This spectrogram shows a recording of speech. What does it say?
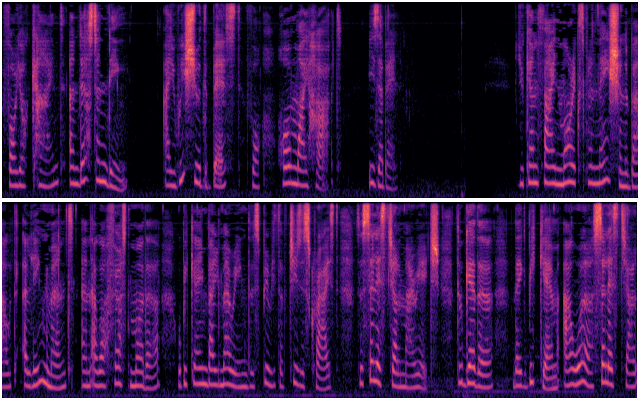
for your kind understanding. I wish you the best for all my heart, Isabelle. You can find more explanation about alignment and our first mother who became by marrying the Spirit of Jesus Christ the celestial marriage. Together they became our celestial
